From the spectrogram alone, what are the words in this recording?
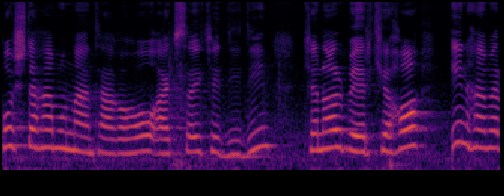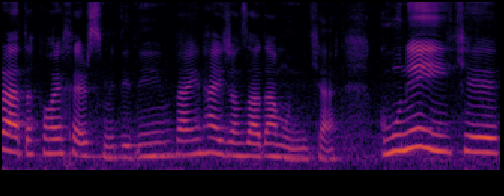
پشت همون منطقه ها و عکسایی که دیدین کنار برکه ها این همه رد خرس می‌دیدیم و این هیجان زدمون می‌کرد. گونه ای که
